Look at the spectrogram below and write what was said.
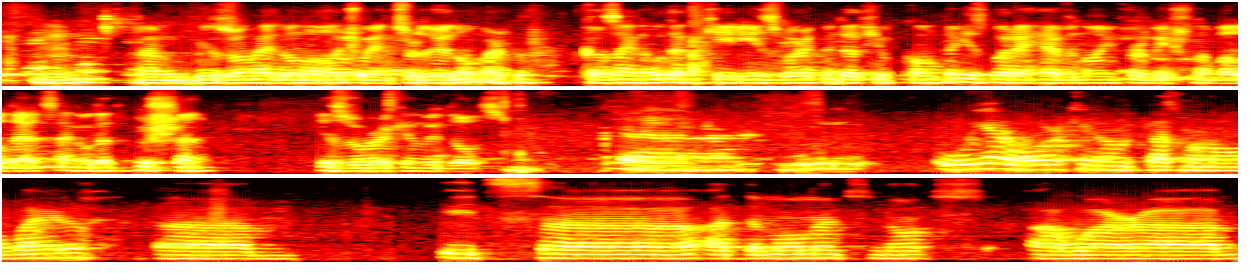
Mm-hmm. Um, this one I don't know how to answer. Do you know, Marco? Because I know that KDE is working with a few companies, but I have no information about that. I know that Bhushan is working with those. Uh, we we are working on Plasma Mobile. Um, it's uh, at the moment not our uh,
